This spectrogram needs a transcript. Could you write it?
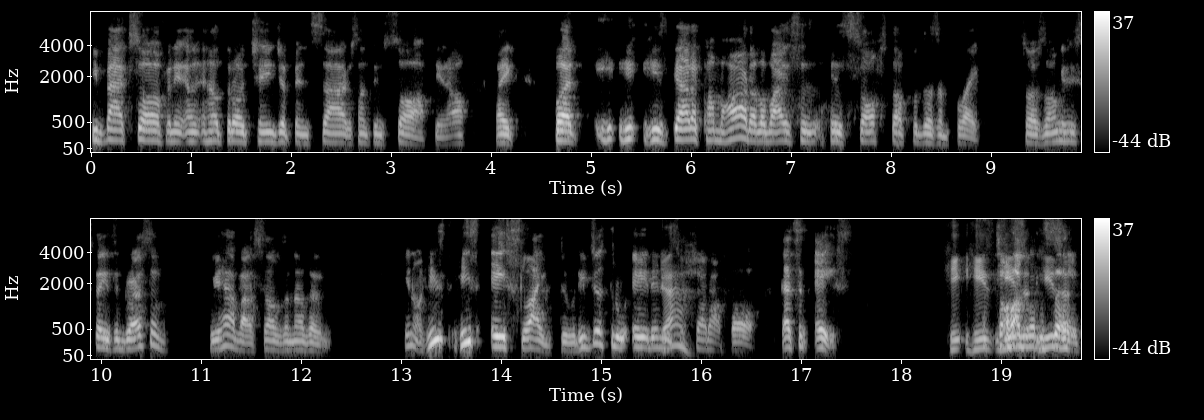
he backs off and, and he'll throw a changeup inside or something soft. You know, like. But he, he, he's got to come hard, otherwise his, his soft stuff doesn't play. So as long as he stays aggressive, we have ourselves another. You know, he's he's ace like, dude. He just threw eight innings Yeah. of shutout ball. That's an ace. he he's That's all I'm he's, he's a,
